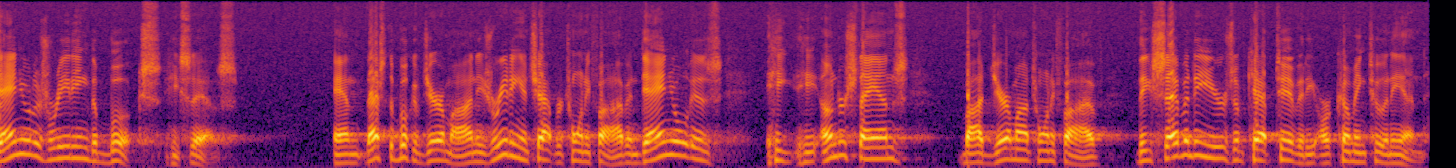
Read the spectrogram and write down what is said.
Daniel is reading the books, he says. And that's the book of Jeremiah. And he's reading in chapter 25. And Daniel is, he, he understands by Jeremiah 25, these 70 years of captivity are coming to an end.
